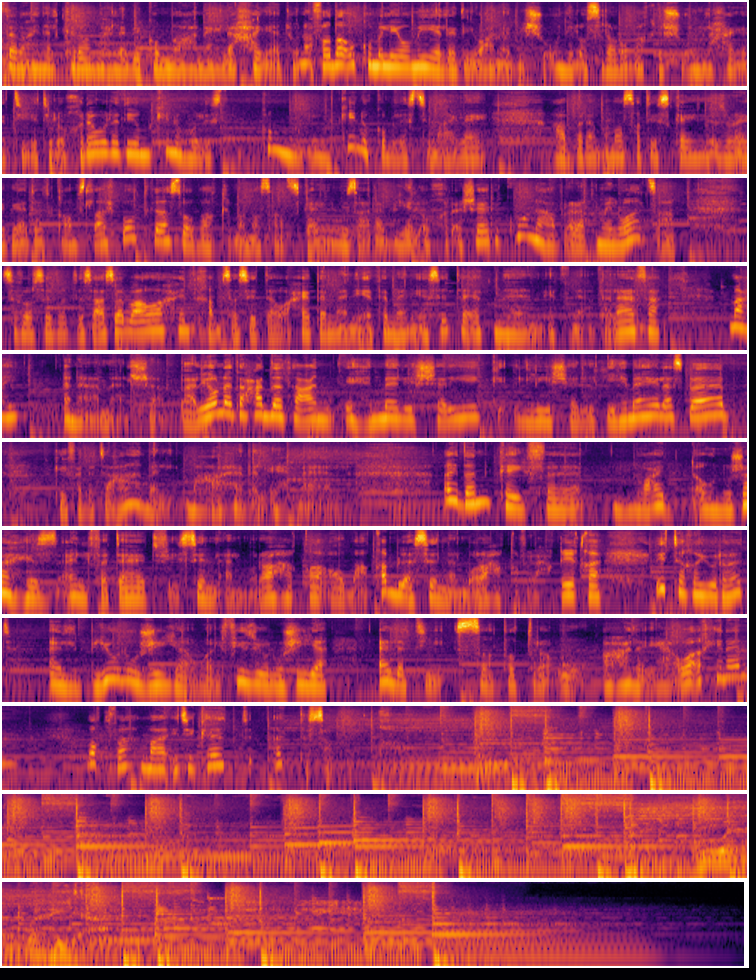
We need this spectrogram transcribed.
مستمعينا الكرام أهلا بكم معنا إلى حياتنا. فضاؤكم اليومي الذي يعنى بشؤون الأسرة وباقي الشؤون الحياتية الأخرى والذي يمكنه يمكنكم الاستماع إليه عبر منصة سكاي نيوز عربيه dot com slash podcast وباقي منصات سكاي نيوز عربية الأخرى. شاركونا عبر رقم الواتساب 00971 561 886223 معي أنا آمال شابه اليوم نتحدث عن إهمال الشريك لشريكه. ما هي الأسباب؟ كيف نتعامل مع هذا الإهمال؟ أيضا كيف نعد أو نجهز الفتاة في سن المراهقة أو ما قبل سن المراهقة في الحقيقة للتغيرات البيولوجية والفيزيولوجية التي ستطرأ عليها. وأخيرا وقفة مع إتيكيت التسوق.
